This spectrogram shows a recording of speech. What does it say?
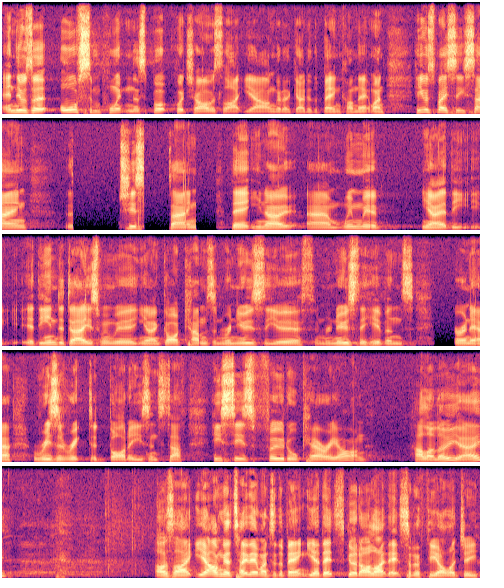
And there was an awesome point in this book, which I was like, yeah, I'm going to go to the bank on that one. He was basically saying, Chester saying that, you know, um, when we're, you know, at the, at the end of days, when we're, you know, God comes and renews the earth and renews the heavens, we're in our resurrected bodies and stuff, he says food will carry on. Hallelujah, eh? I was like, yeah, I'm going to take that one to the bank. Yeah, that's good. I like that sort of theology.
